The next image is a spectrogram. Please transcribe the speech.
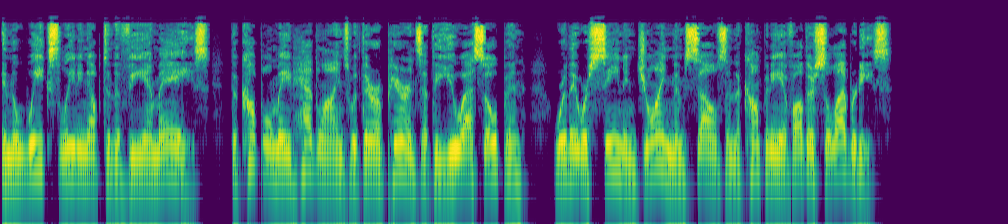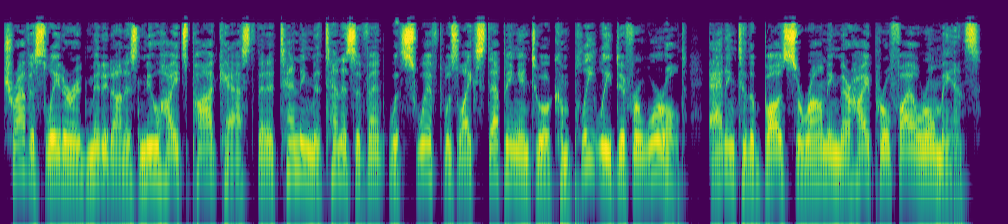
In the weeks leading up to the VMAs, the couple made headlines with their appearance at the US Open, where they were seen enjoying themselves in the company of other celebrities. Travis later admitted on his New Heights podcast that attending the tennis event with Swift was like stepping into a completely different world, adding to the buzz surrounding their high-profile romance.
